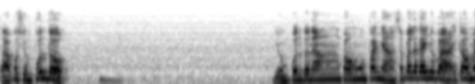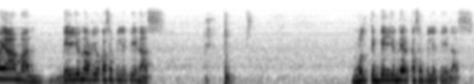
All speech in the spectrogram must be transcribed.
Tapos yung pundo. Yung pundo ng pangungumpanya, sa palagay nyo ba, ikaw mayaman, bilyonaryo ka sa Pilipinas, multi-billionaire ka sa Pilipinas,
